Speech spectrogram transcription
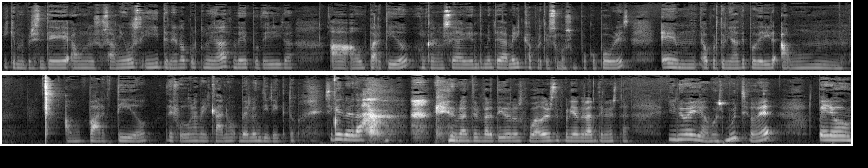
y que me presente a uno de sus amigos y tener la oportunidad de poder ir a, a, un partido, aunque no sea evidentemente de América porque somos un poco pobres, eh, oportunidad de poder ir a un, a un partido de fútbol americano, verlo en directo. Sí que es verdad que durante el partido los jugadores se ponían delante nuestra y no veíamos mucho, ¿eh? Pero,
